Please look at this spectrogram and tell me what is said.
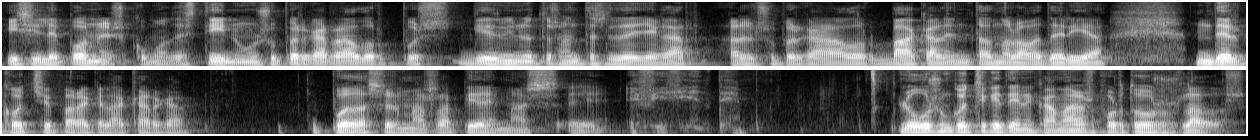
y si le pones como destino un supercargador, pues 10 minutos antes de llegar al supercargador va calentando la batería del coche para que la carga pueda ser más rápida y más eh, eficiente. Luego es un coche que tiene cámaras por todos los lados.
